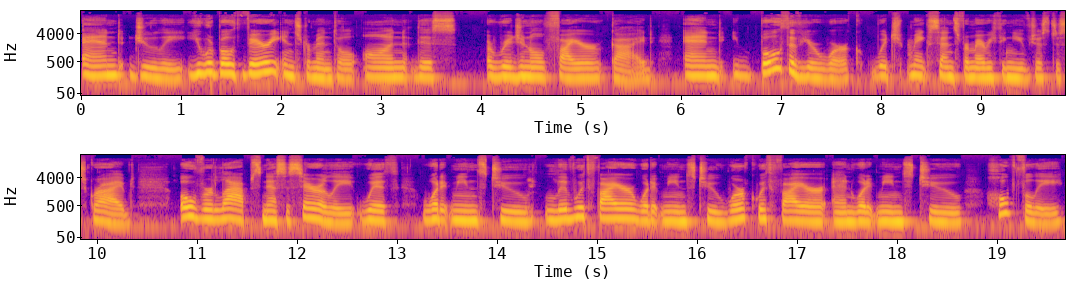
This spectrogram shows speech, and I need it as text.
and Julie, you were both very instrumental on this original fire guide. And both of your work, which makes sense from everything you've just described, overlaps necessarily with what it means to live with fire, what it means to work with fire, and what it means to hopefully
